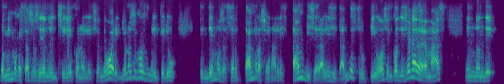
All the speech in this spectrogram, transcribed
Lo mismo que está sucediendo en Chile con la elección de Boric. Yo no sé si en el Perú tendemos a ser tan racionales, tan viscerales y tan destructivos, en condiciones además en donde,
